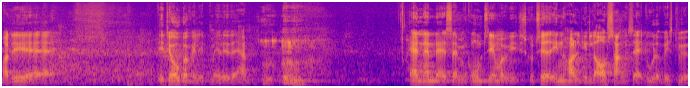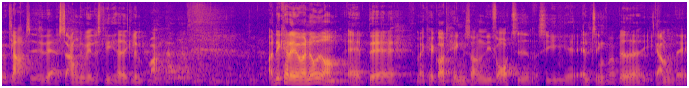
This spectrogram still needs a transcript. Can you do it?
Og det, øh, det joker vi lidt med, det der. Her den anden dag sagde min kone til mig, at vi diskuterede indholdet i en lovsang, og sagde, du der vidste, vi var klar til det der sang, vi ellers lige havde glemt mig. Og det kan der jo være noget om, at øh, man kan godt hænge sådan i fortiden og sige, at alting var bedre i gamle dage.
